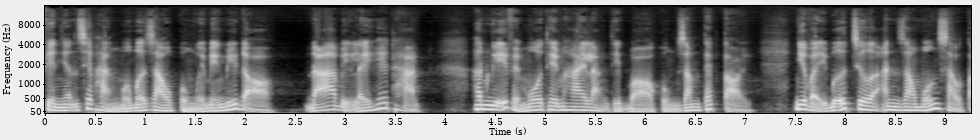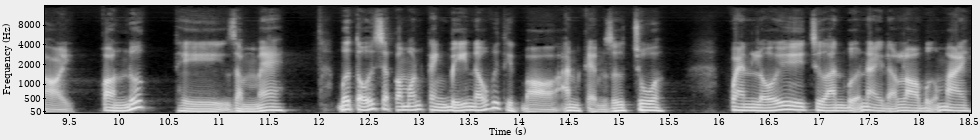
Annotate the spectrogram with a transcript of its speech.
Kiên nhẫn xếp hàng mua mỡ rau cùng với miếng bí đỏ Đã bị lấy hết hạt Hân nghĩ phải mua thêm hai lạng thịt bò cùng dăm tép tỏi. Như vậy bữa trưa ăn rau muống xào tỏi, còn nước thì dầm me. Bữa tối sẽ có món canh bí nấu với thịt bò ăn kèm dưa chua. Quen lối chưa ăn bữa này đã lo bữa mai.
